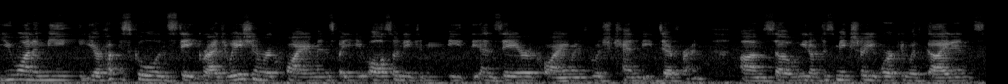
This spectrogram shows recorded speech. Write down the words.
you want to meet your high school and state graduation requirements, but you also need to meet the NCAA requirements, which can be different. Um, so, you know, just make sure you're working with guidance.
